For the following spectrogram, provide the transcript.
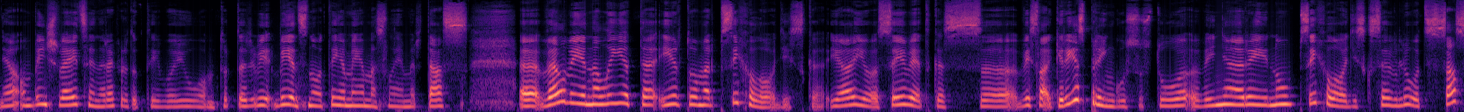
jā, un viņš veicina reproduktīvo jomu. Tur, tur vi- viens no tiem iemesliem ir tas. Uh, Vēl viena lieta ir tomēr psiholoģiska, jā, jo sieviete, kas uh, visu laiku ir iespringus uz to, viņa arī, nu, psiholoģiski sevi ļoti sas,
